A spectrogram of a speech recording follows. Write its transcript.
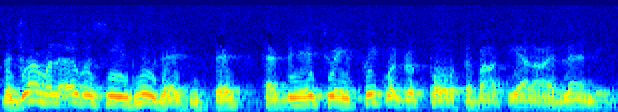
The German Overseas News Agency has been issuing frequent reports about the Allied landings.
